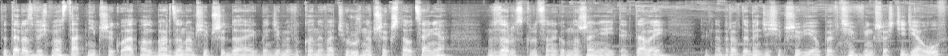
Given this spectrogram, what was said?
To teraz weźmy ostatni przykład. On bardzo nam się przyda, jak będziemy wykonywać różne przekształcenia, wzory skróconego mnożenia i tak. Tak naprawdę będzie się przywijał pewnie w większości działów.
